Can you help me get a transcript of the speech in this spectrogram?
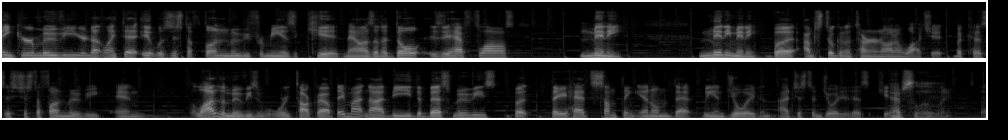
thinker movie or nothing like that. It was just a fun movie for me as a kid. Now, as an adult, does it have flaws? Many, many, many. But I'm still going to turn it on and watch it because it's just a fun movie. And a lot of the movies we talk about, they might not be the best movies, but they had something in them that we enjoyed, and I just enjoyed it as a kid. Absolutely. So,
